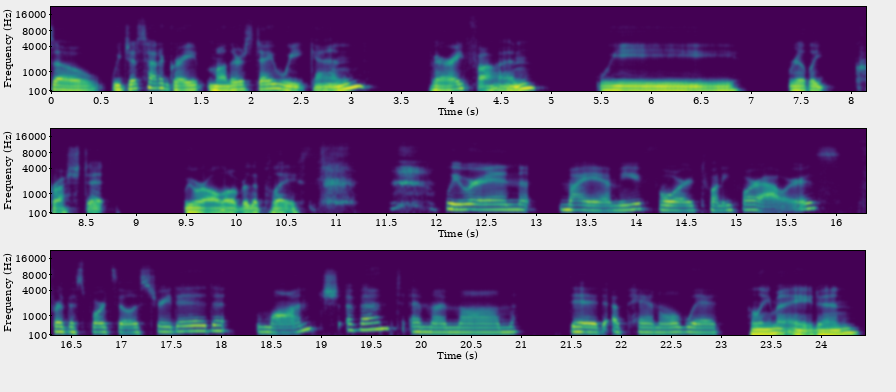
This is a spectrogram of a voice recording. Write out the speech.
So we just had a great Mother's Day weekend. Very fun. We really crushed it. We were all over the place. we were in Miami for 24 hours for the Sports Illustrated launch event, and my mom did a panel with Halima Aden,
